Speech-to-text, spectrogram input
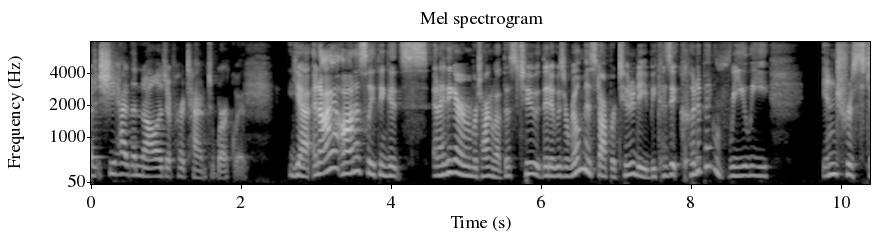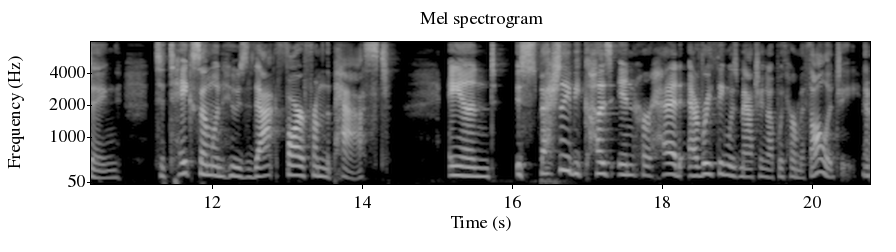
Right. she had the knowledge of her time to work with Yeah, and I honestly think it's, and I think I remember talking about this too, that it was a real missed opportunity because it could have been really interesting to take someone who's that far from the past and especially because in her head everything was matching up with her mythology and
